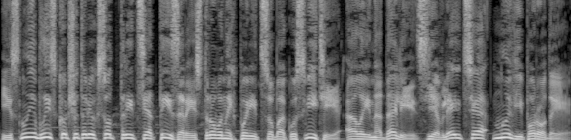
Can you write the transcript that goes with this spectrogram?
Існує близько 430 зареєстрованих порід собак у світі, але й надалі з'являються нові породи.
